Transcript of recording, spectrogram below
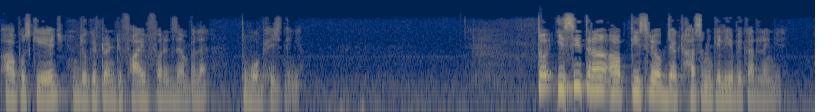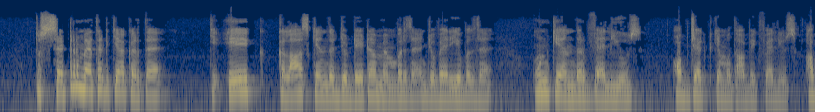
آپ اس کی ایج جو کہ 25 فائیو فار ایگزامپل ہے، تو وہ بھیج دیں گے۔ تو اسی طرح آپ تیسرے آبجیکٹ حسن کے لیے بھی کر لیں گے۔ تو سیٹر میتھڈ کیا کرتا ہے کہ ایک کلاس کے اندر جو ڈیٹا ممبرز ہیں، جو ویریبلز ہیں، ان کے اندر ویلیوز آبجیکٹ کے مطابق ویلیوز اب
